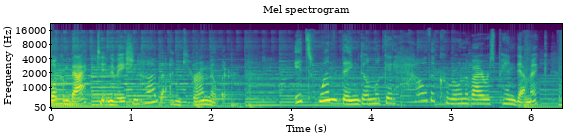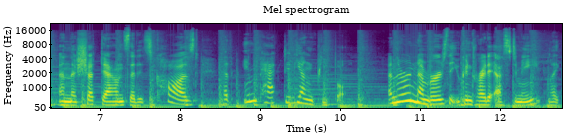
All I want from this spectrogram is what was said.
Welcome back to Innovation Hub. I'm Kara Miller. It's one thing to look at how the coronavirus pandemic and the shutdowns that it's caused have impacted young people. And there are numbers that you can try to estimate, like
